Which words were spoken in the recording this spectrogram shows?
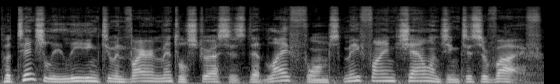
potentially leading to environmental stresses that life forms may find challenging to survive.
